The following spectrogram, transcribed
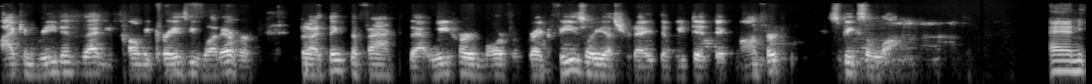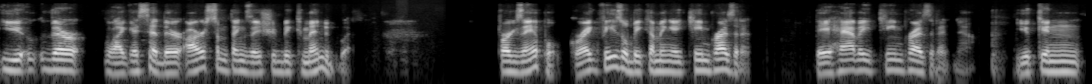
I can read into that. And you call me crazy, whatever. But I think the fact that we heard more from Greg Feasel yesterday than we did Dick Monfort speaks a lot. And you there, like I said, there are some things they should be commended with. For example, Greg Feasel becoming a team president. They have a team president now. You can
